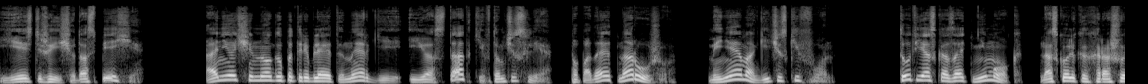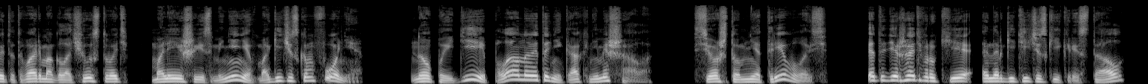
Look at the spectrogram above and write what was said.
есть же еще доспехи. Они очень много потребляют энергии, и ее остатки, в том числе, попадают наружу, меняя магический фон. Тут я сказать не мог, насколько хорошо эта тварь могла чувствовать малейшие изменения в магическом фоне. Но, по идее, плану это никак не мешало. Все, что мне требовалось, это держать в руке энергетический кристалл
